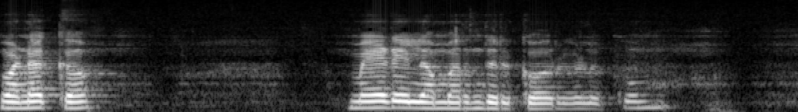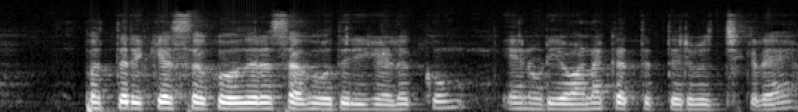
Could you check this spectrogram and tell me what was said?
வணக்கம். மேடையில் அமர்ந்திருக்கவர்களுக்கும் பத்திரிகை சகோதர சகோதரிகளுக்கும் என்னுடைய வணக்கத்தை தெரிவிச்சுக்கிறேன்.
